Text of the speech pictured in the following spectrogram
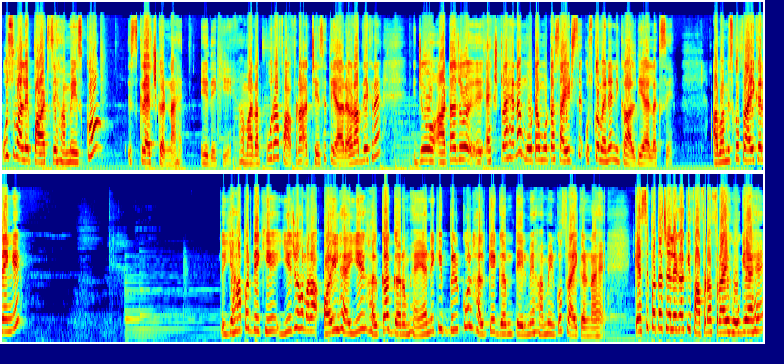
उस वाले पार्ट से हमें इसको स्क्रैच करना है। ये देखिए, हमारा पूरा फाफड़ा अच्छे से तैयार है। और आप देख रहे हैं, जो आटा जो एक्स्ट्रा है ना मोटा मोटा साइड से, उसको मैंने निकाल दिया अलग से। अब हम इसको फ्राई करेंगे। तो यहाँ पर देखिए, ये जो हमारा ऑयल है, ये हल्का गर्म है, यानी कि बिल्कुल हल्के गर्म तेल में हमें इनको फ्राई करना है। कैसे पता चलेगा कि फाफड़ा फ्राई हो गया है?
